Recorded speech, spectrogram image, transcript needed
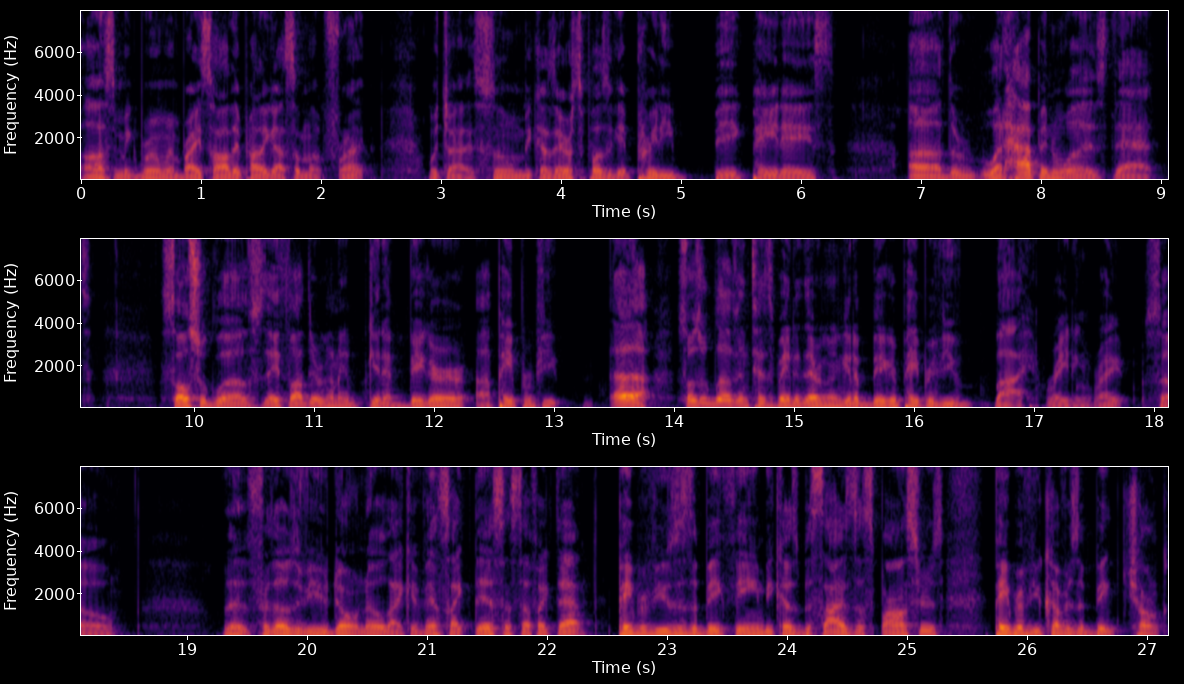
Austin McBroom and Bryce Hall, they probably got something up front, which I assume because they were supposed to get pretty big paydays. Uh, the what happened was that Social Gloves they thought they were gonna get a bigger uh, pay per view. Uh, Social Gloves anticipated they were gonna get a bigger pay per view buy rating, right? So, the, for those of you who don't know, like events like this and stuff like that, pay per views is a big thing because besides the sponsors, pay per view covers a big chunk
